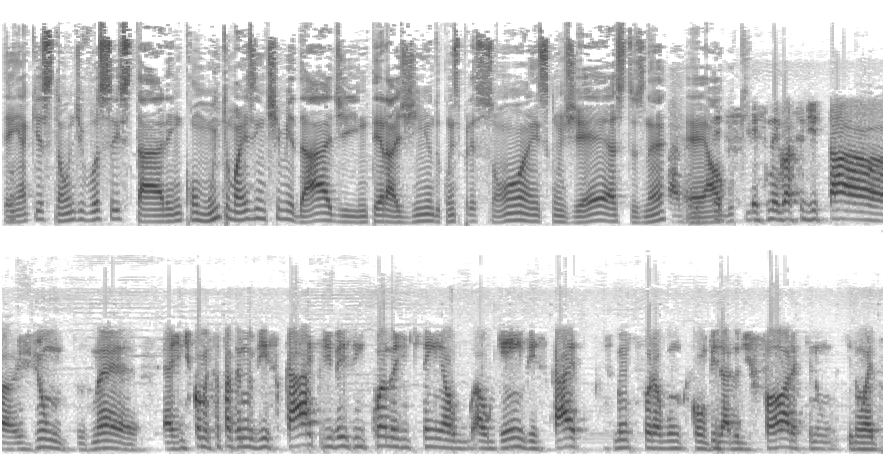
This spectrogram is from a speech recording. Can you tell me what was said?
tem a questão de vocês estarem com muito mais intimidade, interagindo com expressões, com gestos, né? É esse, algo que... Esse negócio de estar juntos, né? A gente começou fazendo via Skype, de vez em quando a gente tem al- alguém via Skype, principalmente se for algum convidado de fora, que não, que não é de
